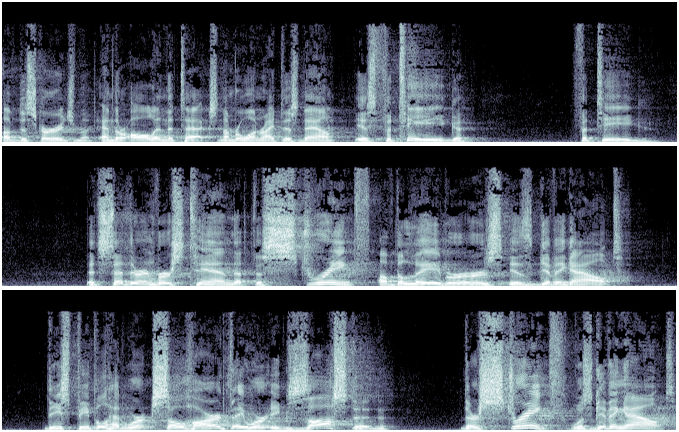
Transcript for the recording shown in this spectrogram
of discouragement, and they're all in the text. Number one, write this down, is fatigue. Fatigue. It's said there in verse 10 that the strength of the laborers is giving out. These people had worked so hard, they were exhausted. Their strength was giving out.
